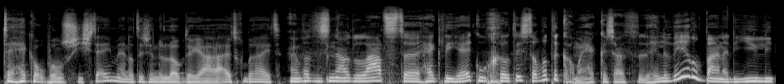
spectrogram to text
te hacken op ons systeem. En dat is in de loop der jaren uitgebreid. En wat is nou de laatste hack die hack? Hoe groot is dat? Want er komen hackers uit de hele wereld bijna die jullie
